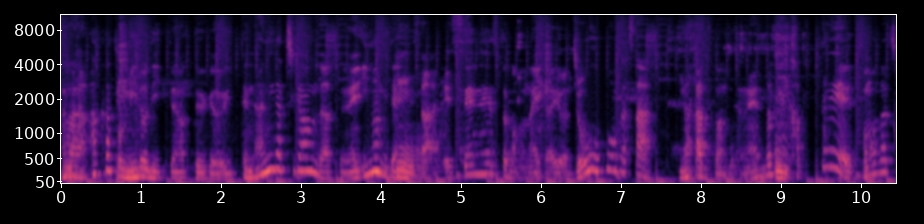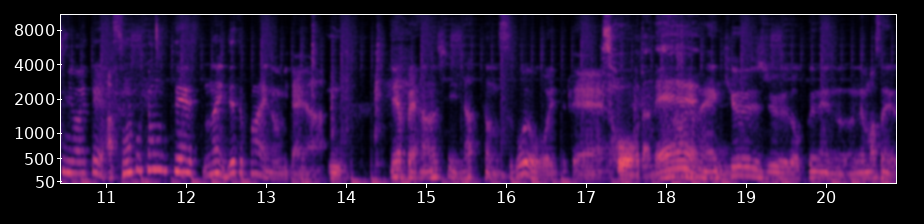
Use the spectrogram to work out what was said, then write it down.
だから赤と緑ってなってるけど、一体何が違うんだってね、今みたいにさ、SNS とかもないから、要は情報がさ、なかったんだよね。だって買って友達に言われて、あ、そのポケモンって何？出てこないの？みたいな。うん。で、やっぱり話になったのすごい覚えてて。そうだね。まだね、うん96年のね、まさにさ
